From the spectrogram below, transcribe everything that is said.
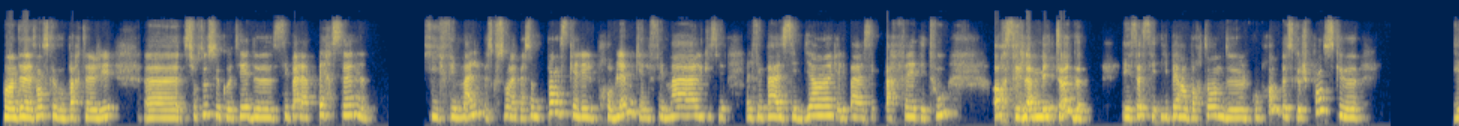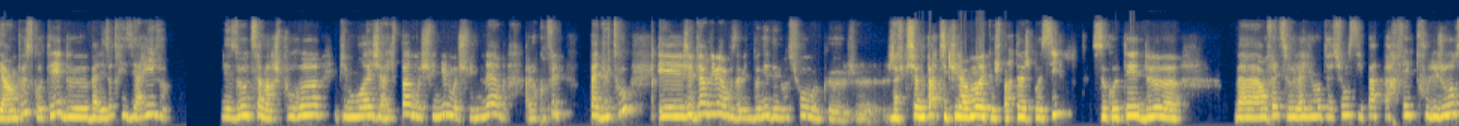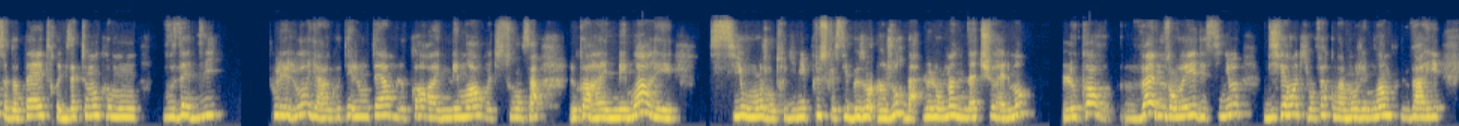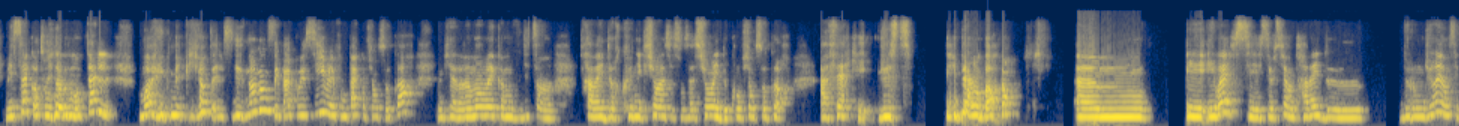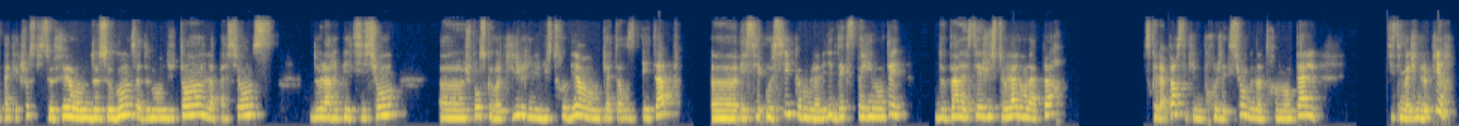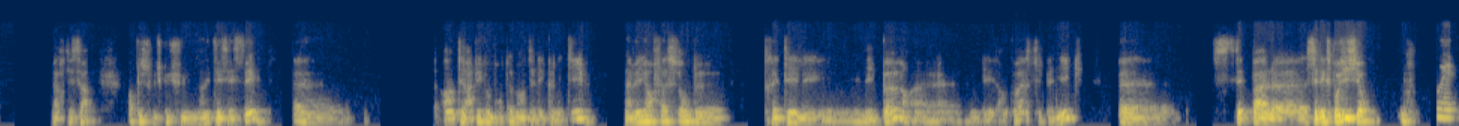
Intéressant ce que vous partagez, euh, surtout ce côté de c'est pas la personne qui fait mal parce que souvent la personne pense qu'elle est le problème, qu'elle fait mal, que c'est elle fait pas assez bien, qu'elle est pas assez parfaite et tout. Or c'est la méthode et ça, c'est hyper important de le comprendre parce que je pense que il y a un peu ce côté de bah, les autres, ils y arrivent. Les autres, ça marche pour eux. Et puis moi, j'y arrive pas. Moi, je suis nulle. Moi, je suis une merde. Alors qu'en fait, pas du tout. Et j'ai bien aimé, hein, vous avez donné des notions que j'affectionne particulièrement et que je partage aussi. Ce côté de, euh, bah, en fait, l'alimentation, c'est pas parfait tous les jours. Ça doit pas être exactement comme on vous a dit tous les jours, il y a un côté long terme, le corps a une mémoire, moi je dis souvent ça, le corps a une mémoire. Et si on mange entre guillemets plus que ses besoins un jour, bah, le lendemain, naturellement, le corps va nous envoyer des signaux différents qui vont faire qu'on va manger moins, plus varié. Mais ça, quand on est dans le mental, moi, avec mes clientes, elles se disent non, non, c'est pas possible, elles font pas confiance au corps. Donc, il y a vraiment, ouais, comme vous dites, un travail de reconnexion à ces sensations et de confiance au corps à faire qui est juste hyper important. Euh, et, et, ouais, c'est aussi un travail de, de longue durée. Hein. C'est pas quelque chose qui se fait en deux secondes. Ça demande du temps, de la patience, de la répétition. Euh, je pense que votre livre, il illustre bien en 14 étapes. Euh, et c'est aussi, comme vous l'avez dit, d'expérimenter, de pas rester juste là dans la peur. Parce que la peur, c'est qu'une projection de notre mental qui s'imagine le pire. Alors, c'est ça. En plus, je suis dans les TCC, euh, en thérapie comportementale et cognitive, la meilleure façon de traiter les, peurs, euh, les angoisses, les paniques, euh, c'est pas le, c'est l'exposition. Oui.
